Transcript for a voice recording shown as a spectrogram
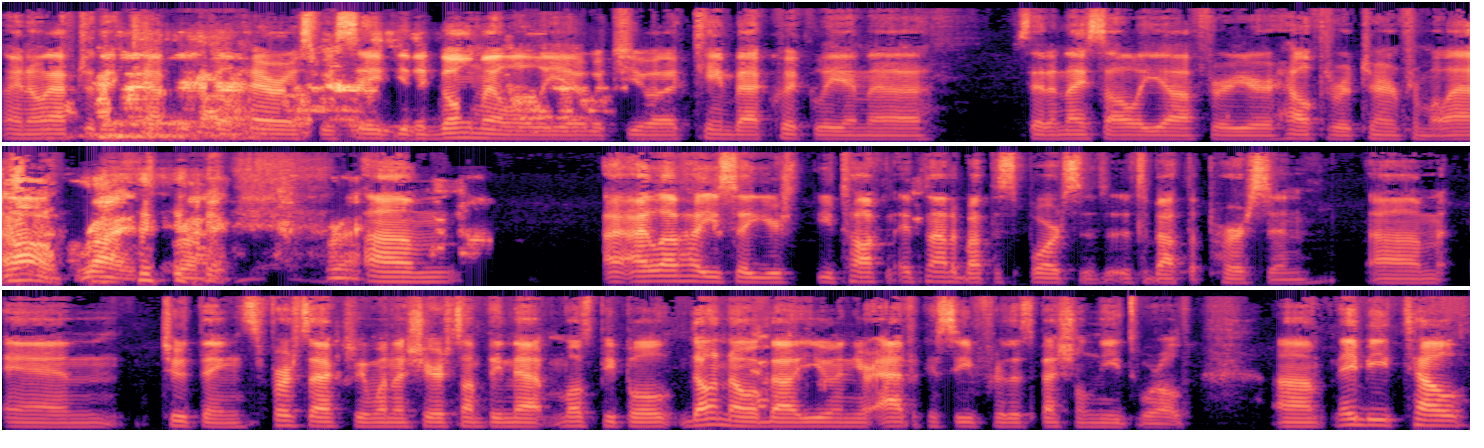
I know after the captain Phil Harris, we saved you the Gomel Aliyah, which you uh, came back quickly and uh, said a nice Aliyah for your health return from Alaska. Oh, right, right, right. um, I, I, love how you say you're you talk. It's not about the sports; it's, it's about the person. Um, and two things. First, I actually want to share something that most people don't know about you and your advocacy for the special needs world. Um, maybe tell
